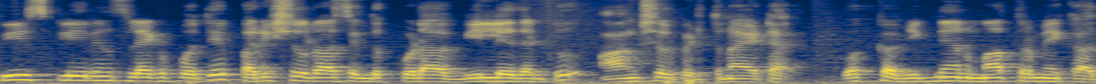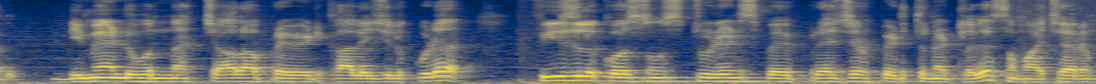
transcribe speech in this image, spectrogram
ఫీజు క్లియరెన్స్ లేకపోతే పరీక్షలు రాసేందుకు కూడా వీల్లేదంటూ ఆంక్షలు పెడుతున్నాయట. ఒక్క విజ్ఞాన్ మాత్రమే కాదు డిమాండ్ ఉన్న చాలా ప్రైవేట్ కాలేజీలు కూడా ఫీజుల కోసం స్టూడెంట్స్ పై ప్రెషర్ పెడుతున్నట్లుగా సమాచారం.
